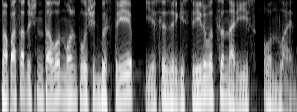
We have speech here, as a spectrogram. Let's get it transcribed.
Ну а посадочный талон можно получить быстрее, если зарегистрироваться на рейс онлайн.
